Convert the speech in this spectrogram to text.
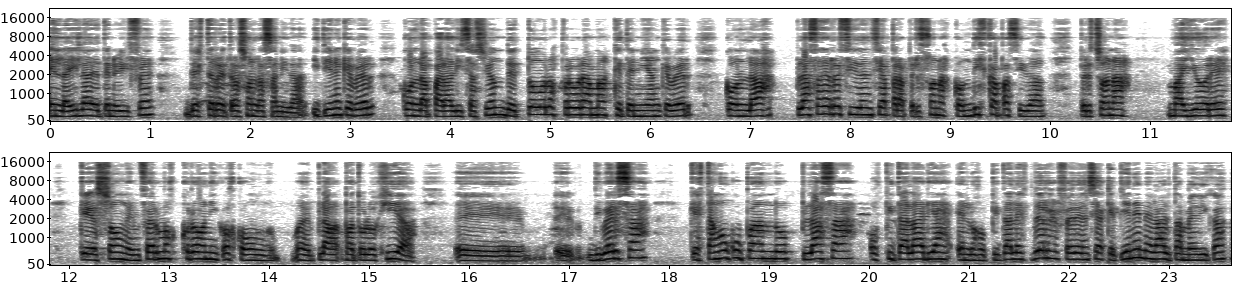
en la isla de Tenerife de este retraso en la sanidad. Y tiene que ver con la paralización de todos los programas que tenían que ver con las plazas de residencia para personas con discapacidad, personas mayores que son enfermos crónicos con eh, patologías eh, eh, diversas que están ocupando plazas hospitalarias en los hospitales de referencia que tienen el alta médica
